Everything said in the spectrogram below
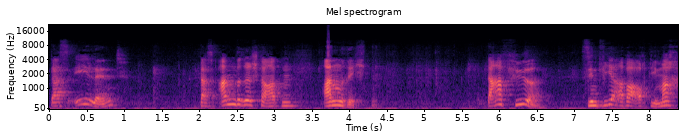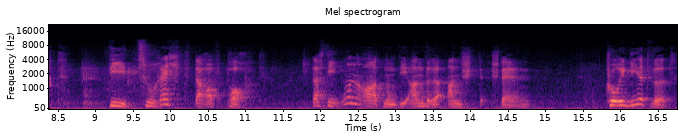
das Elend, das andere Staaten anrichten. Dafür sind wir aber auch die Macht, die zu Recht darauf pocht, dass die Unordnung, die andere anstellen, korrigiert wird,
